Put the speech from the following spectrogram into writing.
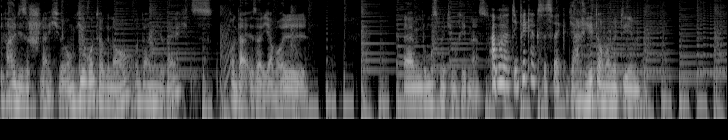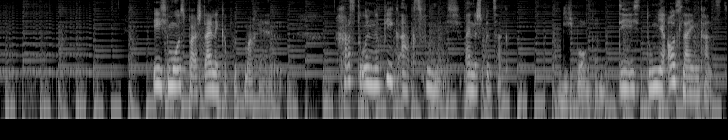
Überall diese Schleichwerbung. Hier runter genau und dann hier rechts. Und da ist er, jawoll. Ähm, du musst mit ihm reden erst. Aber die Pickaxe ist weg. Ja, red doch mal mit dem. Ich muss ein paar Steine kaputt machen. Hast du eine Pickaxe für mich? Eine Spitzhacke, Die ich bauen kann. die ich, du mir ausleihen kannst.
